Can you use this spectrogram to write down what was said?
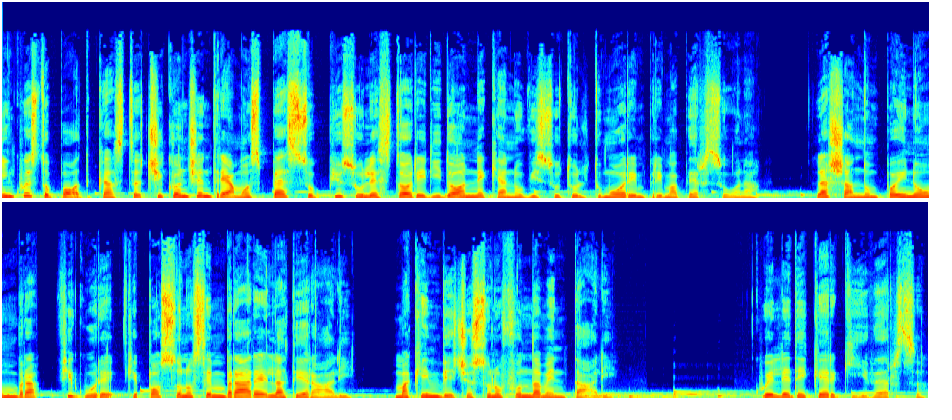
In questo podcast ci concentriamo spesso più sulle storie di donne che hanno vissuto il tumore in prima persona, lasciando un po' in ombra figure che possono sembrare laterali, ma che invece sono fondamentali. Quelle dei caregivers.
